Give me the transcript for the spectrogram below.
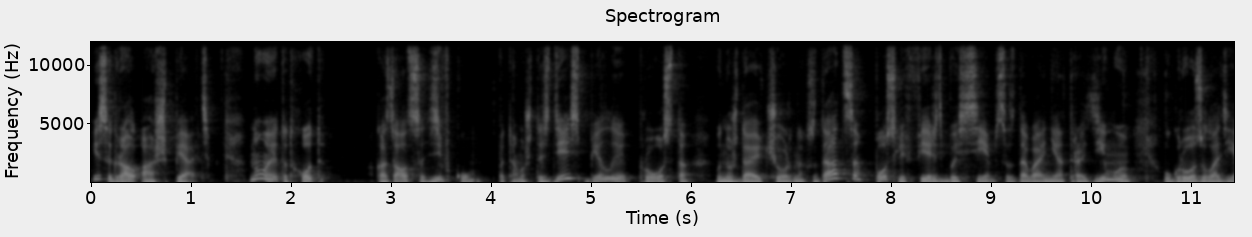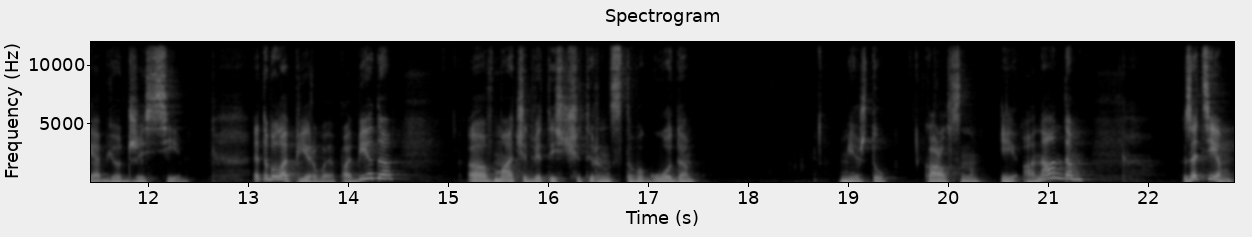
и сыграл h5. Но этот ход оказался зевком, потому что здесь белые просто вынуждают черных сдаться после ферзь b7, создавая неотразимую угрозу ладья бьет g7. Это была первая победа э, в матче 2014 года между Карлсоном и Анандом. Затем,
